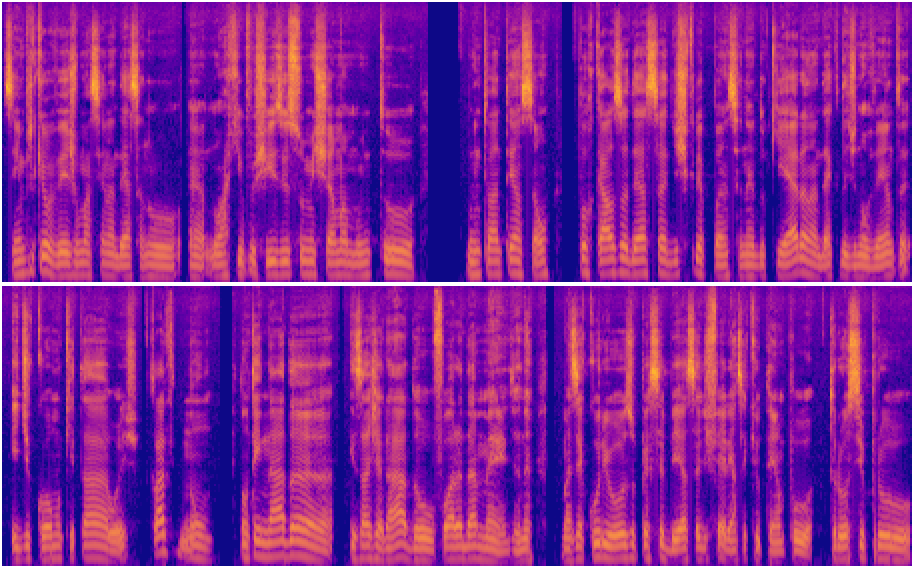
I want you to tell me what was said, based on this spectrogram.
sempre que eu vejo uma cena dessa no, é, no Arquivo X, isso me chama muito, muito a atenção por causa dessa discrepância, né, do que era na década de 90 e de como que tá hoje. Claro que não, não tem nada exagerado ou fora da média, né, mas é curioso perceber essa diferença que o tempo trouxe pro,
